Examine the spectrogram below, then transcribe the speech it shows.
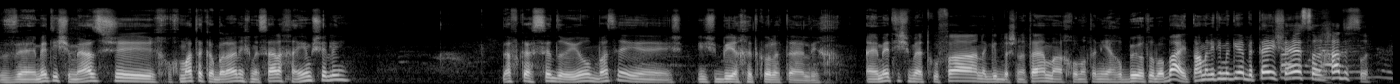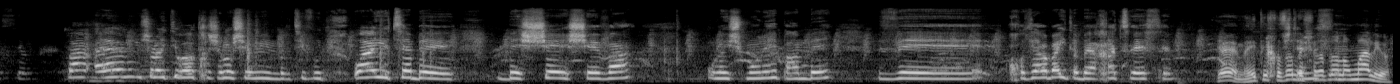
והאמת היא שמאז שחוכמת הקבלה נכנסה לחיים שלי, דווקא הסדר יום, מה זה אה, השביח את כל התהליך? האמת היא שמהתקופה, נגיד בשנתיים האחרונות, אני הרבה יותר בבית. פעם אני הייתי מגיע בתשע, עשר, אחד עשרה. פעם, היה ימים שלא הייתי רואה אותך שלוש ימים ברציפות. הוא היה יוצא בשש, שבע, אולי שמונה, פעם ב... וחוזר הביתה ב-11, עשר. כן, הייתי חוזר 12. בשעות לא נורמליות.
